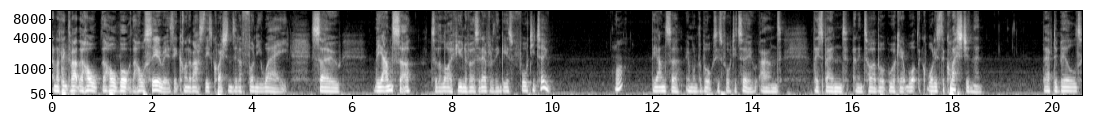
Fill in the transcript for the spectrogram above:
and I think throughout the whole the whole book, the whole series, it kind of asks these questions in a funny way. So, the answer to the life, universe, and everything is forty-two. What? The answer in one of the books is forty-two, and they spend an entire book working out what the, what is the question. Then they have to build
